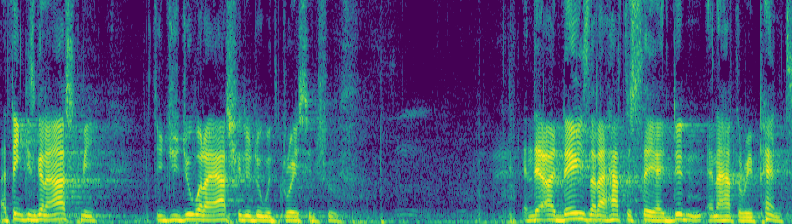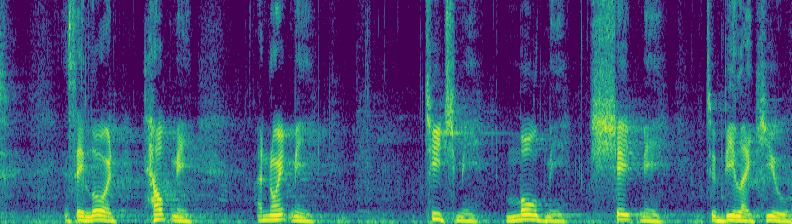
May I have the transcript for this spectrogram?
I think he's going to ask me, Did you do what I asked you to do with grace and truth? And there are days that I have to say I didn't, and I have to repent and say, Lord, help me, anoint me, teach me, mold me, shape me to be like you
